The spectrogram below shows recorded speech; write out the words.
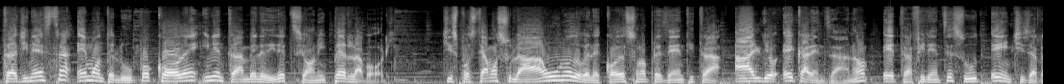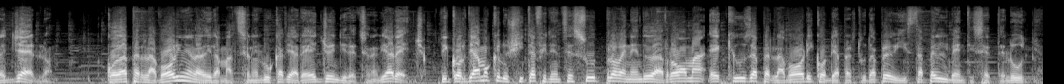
Tra Ginestra e Montelupo code in entrambe le direzioni per lavori. Ci spostiamo sulla A1 dove le code sono presenti tra Aglio e Calenzano e tra Firenze Sud e Incisa Reggello coda per lavori nella diramazione Luca Viareggio in direzione Viareggio. Ricordiamo che l'uscita Firenze Sud provenendo da Roma è chiusa per lavori con riapertura prevista per il 27 luglio.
